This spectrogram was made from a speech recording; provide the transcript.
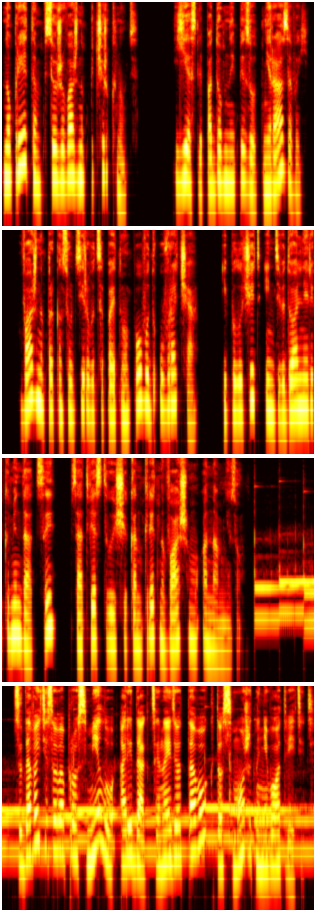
Но при этом все же важно подчеркнуть, если подобный эпизод не разовый, важно проконсультироваться по этому поводу у врача и получить индивидуальные рекомендации, соответствующие конкретно вашему анамнезу. Задавайте свой вопрос Мелу, а редакция найдет того, кто сможет на него ответить.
